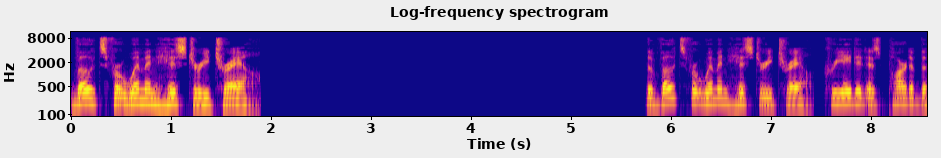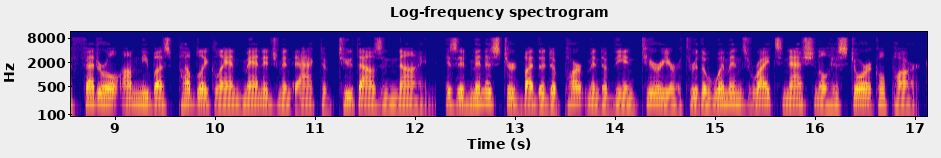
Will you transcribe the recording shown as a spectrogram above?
Votes for Women History Trail The Votes for Women History Trail, created as part of the Federal Omnibus Public Land Management Act of 2009, is administered by the Department of the Interior through the Women's Rights National Historical Park.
